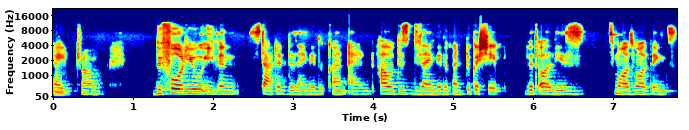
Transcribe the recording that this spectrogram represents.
right mm. from before you even started Design ni Dukaan and how this Design ni Dukaan took a shape with all these small, small things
